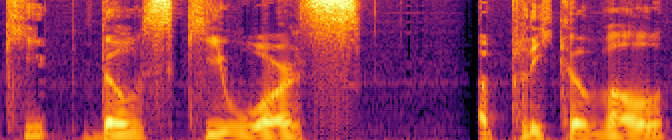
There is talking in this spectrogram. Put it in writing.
keep those keywords applicable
